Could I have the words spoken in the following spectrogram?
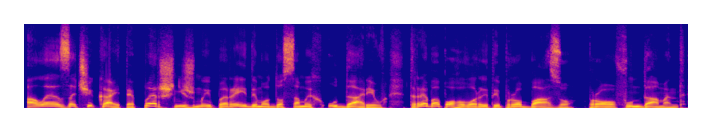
Але зачекайте, перш ніж ми перейдемо до самих ударів, треба поговорити про базу, про фундамент,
